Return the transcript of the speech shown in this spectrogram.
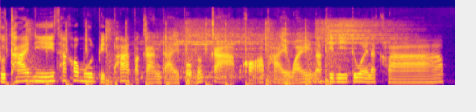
สุดท้ายนี้ถ้าข้อมูลผิดพลาดประการใดผมต้องกราบขออภัยไว้ณที่นี้ด้วยนะครับ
